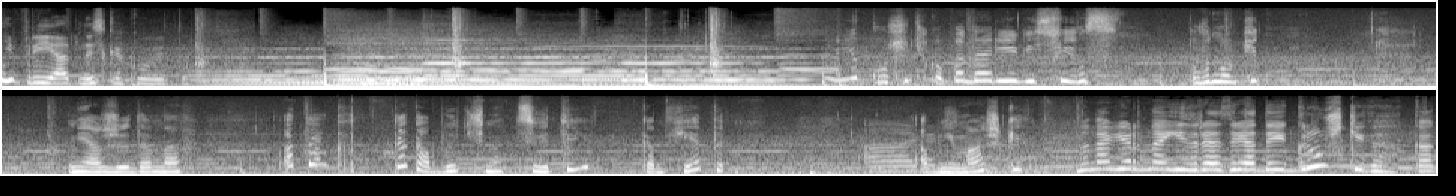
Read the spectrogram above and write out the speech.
Неприятность какую-то. Мне кошечку подарили свинс, внуки. Неожиданно. А так, как обычно, цветы, конфеты, А обнимашки. Ну, наверное, из разряда игрушки, как,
